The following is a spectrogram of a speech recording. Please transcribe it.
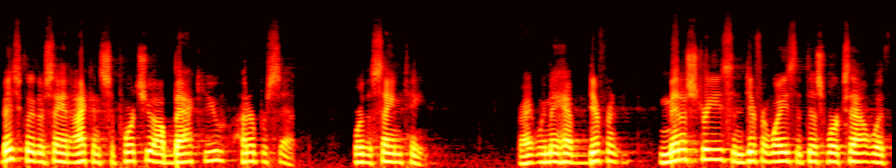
Basically, they're saying, I can support you, I'll back you 100%. We're the same team. Right? We may have different ministries and different ways that this works out with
